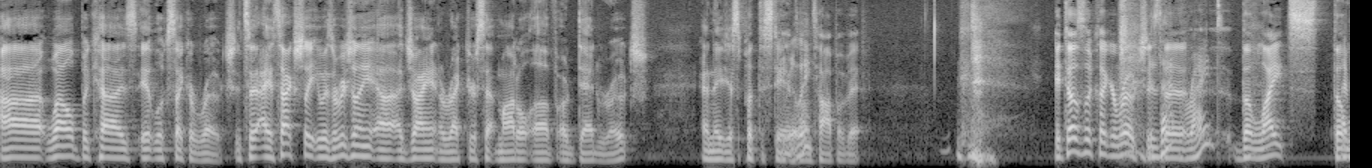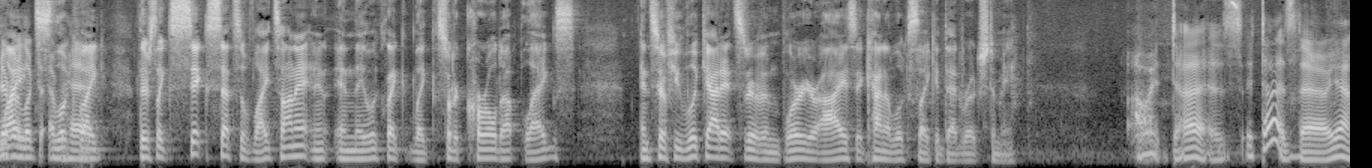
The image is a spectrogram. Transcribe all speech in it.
Uh, well, because it looks like a roach. It's a, it's actually it was originally a, a giant erector set model of a dead roach, and they just put the stands Really? on top of it. it does look like a roach. Is It's that the, right? The lights, the I've lights look overhead. like there's like six sets of lights on it, and, and they look like like sort of curled up legs. And so if you look at it sort of and blur your eyes, it kind of looks like a dead roach to me. Oh, it does. It does though. Yeah.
